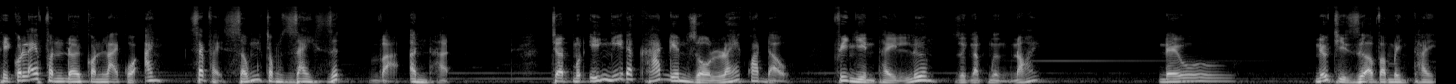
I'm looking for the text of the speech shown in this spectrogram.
thì có lẽ phần đời còn lại của anh sẽ phải sống trong day dứt và ân hận. Chợt một ý nghĩ đã khá điên rồ lóe qua đầu, Phi nhìn thầy Lương rồi ngập ngừng nói: "Nếu nếu chỉ dựa vào mình thầy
